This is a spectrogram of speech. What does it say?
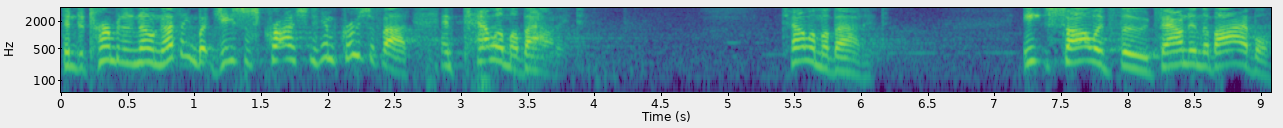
Then determine to know nothing but Jesus Christ and Him crucified and tell them about it. Tell them about it. Eat solid food found in the Bible.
